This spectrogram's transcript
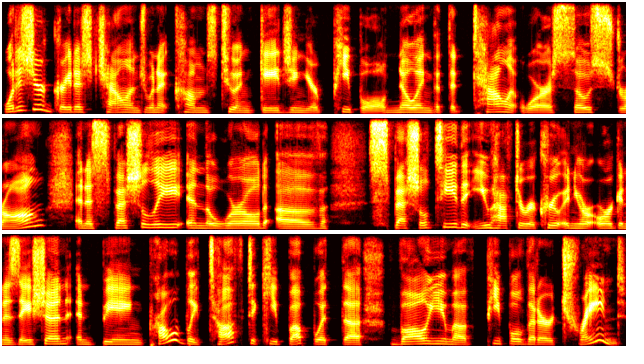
What is your greatest challenge when it comes to engaging your people, knowing that the talent war is so strong, and especially in the world of specialty that you have to recruit in your organization and being probably tough to keep up with the volume of people that are trained,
